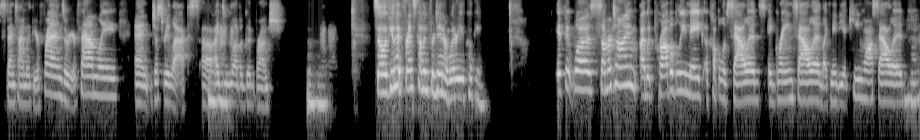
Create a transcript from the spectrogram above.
spend time with your friends or your family and just relax. Mm-hmm. I do mm-hmm. love a good brunch. Mm-hmm. So if you had friends coming for dinner, what are you cooking? If it was summertime, I would probably make a couple of salads, a grain salad, like maybe a quinoa salad, mm-hmm.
